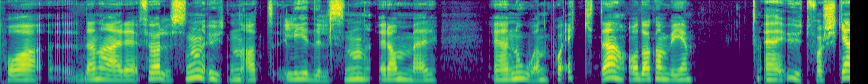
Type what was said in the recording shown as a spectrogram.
på denne den her følelsen uten at lidelsen rammer eh, noen på ekte, og da kan vi utforske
